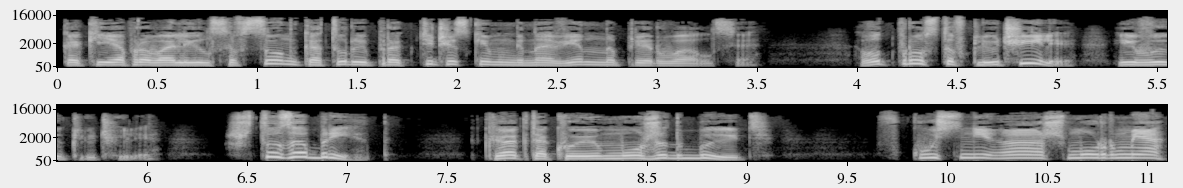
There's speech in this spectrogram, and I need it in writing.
как я провалился в сон, который практически мгновенно прервался. Вот просто включили и выключили. Что за бред? Как такое может быть? Вкусняш, Мурмя!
